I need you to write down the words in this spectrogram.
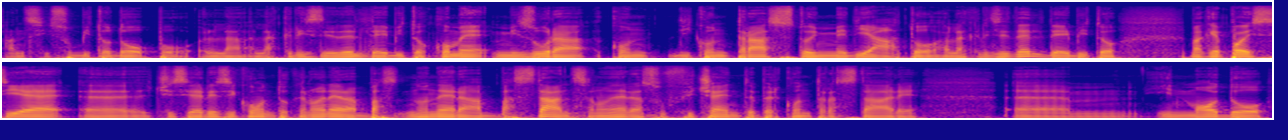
anzi subito dopo la, la, crisi del debito, come misura con, di contrasto immediato alla crisi del debito, ma che poi si è, eh, ci si è resi conto che non era, abbast- non era, abbastanza, non era sufficiente per contrastare ehm, in modo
